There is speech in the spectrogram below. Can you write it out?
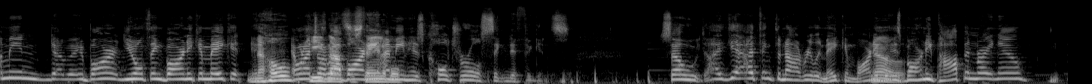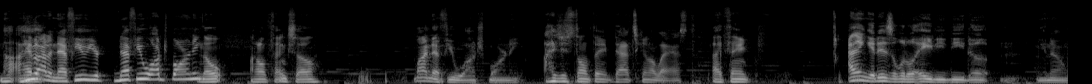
I mean, I mean, Barney. You don't think Barney can make it? No, And when I he's talk about Barney, I sustainable. mean his cultural significance. So I yeah, I think they're not really making Barney. No. But is Barney popping right now? No, I you haven't- got a nephew? Your nephew watch Barney? Nope, I don't think so. My nephew watched Barney. I just don't think that's gonna last. I think I think it is a little ADD'd up. You know,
